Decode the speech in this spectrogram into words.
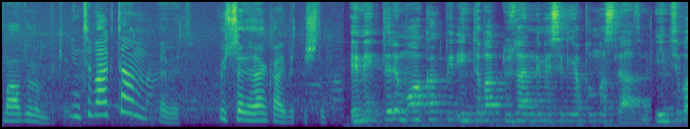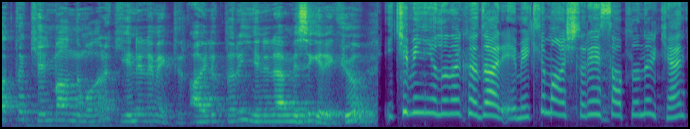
Mağdurum bir kere. İntibaktan mı? Evet. 3 seneden kaybetmiştim. Emeklere muhakkak bir intibak düzenlemesinin yapılması lazım. İntibak da kelime anlamı olarak yenilemektir. Aylıkların yenilenmesi gerekiyor. 2000 yılına kadar emekli maaşları hesaplanırken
